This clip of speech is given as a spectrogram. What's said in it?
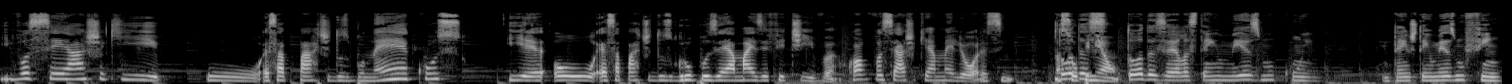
E você acha que o, essa parte dos bonecos e é, ou essa parte dos grupos é a mais efetiva? Qual você acha que é a melhor, assim, na todas, sua opinião? Todas elas têm o mesmo cunho, entende? Tem o mesmo fim.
